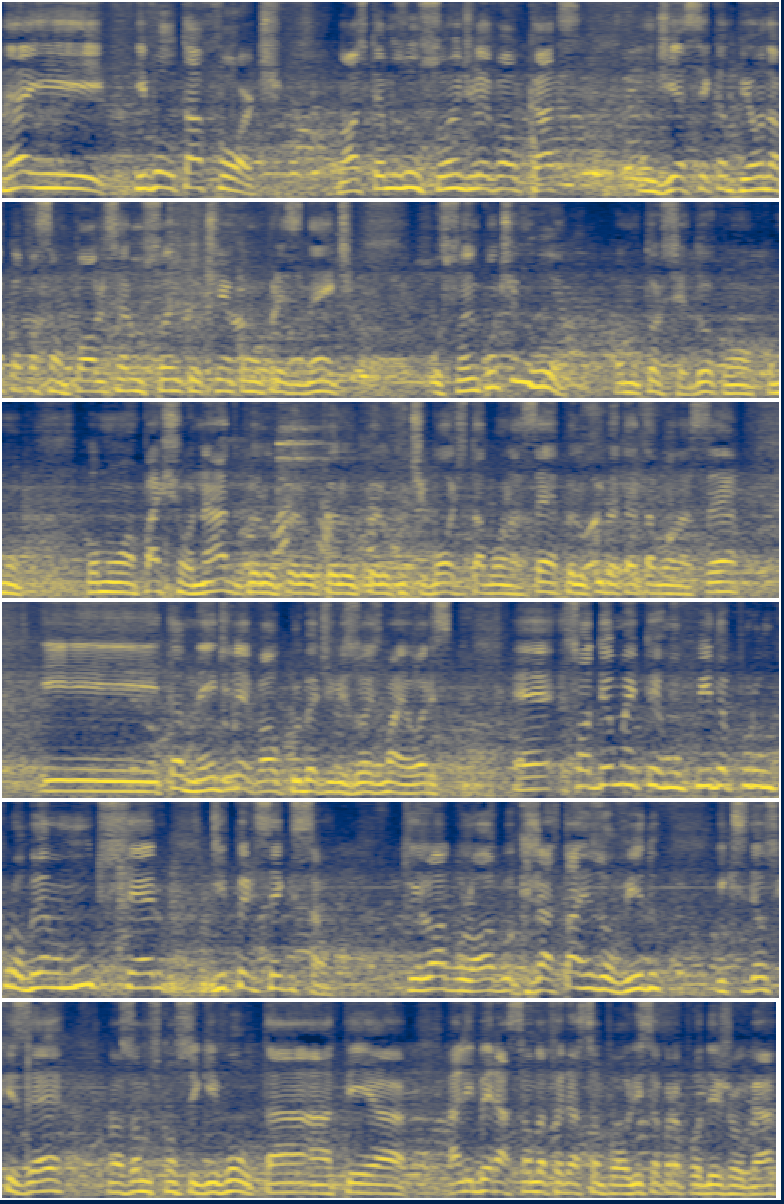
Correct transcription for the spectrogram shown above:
né? e, e voltar forte. Nós temos um sonho de levar o CATS um dia a ser campeão da Copa São Paulo. Isso era um sonho que eu tinha como presidente. O sonho continua, como torcedor, como, como, como um apaixonado pelo, pelo, pelo, pelo futebol de Taboão na Serra, pelo clube até Taboão na Serra, e também de levar o clube a divisões maiores. É, só deu uma interrompida por um problema muito sério de perseguição que logo, logo, que já está resolvido e que se Deus quiser, nós vamos conseguir voltar a ter a, a liberação da Federação Paulista para poder jogar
